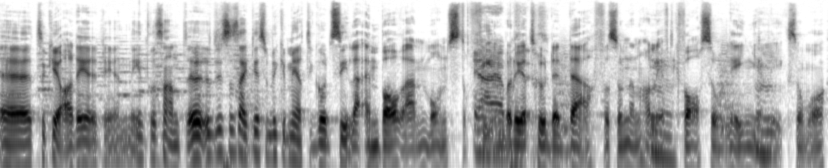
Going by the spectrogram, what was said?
eh, tycker jag. Det är, det är en intressant, eh, det är som sagt, det är så mycket mer till Godzilla än bara en monsterfilm. Ja, ja, och det, jag tror det är därför som den har levt Mm. kvar så länge Mm. liksom. Och,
